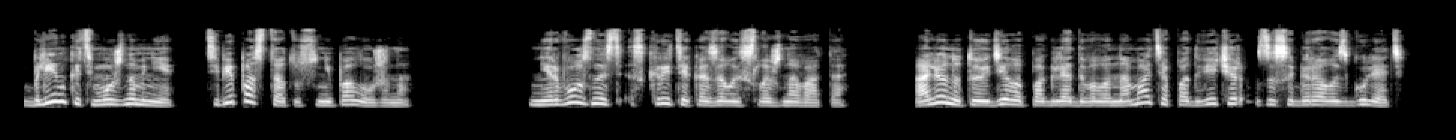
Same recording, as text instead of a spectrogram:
Блинкать можно мне, тебе по статусу не положено». Нервозность скрыть оказалась сложновато. Алена то и дело поглядывала на мать, а под вечер засобиралась гулять.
